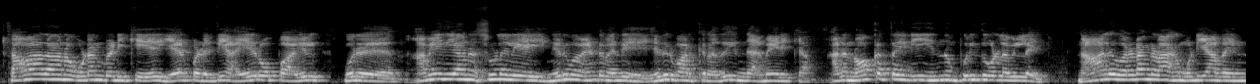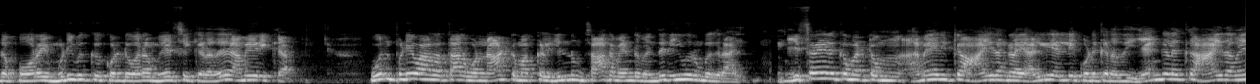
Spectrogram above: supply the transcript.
சமாதான உடன்படிக்கையை ஏற்படுத்தி ஐரோப்பாவில் ஒரு அமைதியான சூழ்நிலையை நிறுவ வேண்டும் என்று எதிர்பார்க்கிறது இந்த அமெரிக்கா. அதன் நோக்கத்தை நீ இன்னும் புரிந்து கொள்ளவில்லை. நாலு வருடங்களாக முடியாத இந்த போரை முடிவுக்கு கொண்டு வர முயற்சிக்கிறது அமெரிக்கா. உன் பிடிவாதத்தால் உன் நாட்டு மக்கள் இன்னும் சாக வேண்டும் என்று நீ விரும்புகிறாய். இஸ்ரேலுக்கு மட்டும் அமெரிக்கா ஆயுதங்களை அள்ளி அள்ளி கொடுக்கிறது எங்களுக்கு ஆயுதமே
